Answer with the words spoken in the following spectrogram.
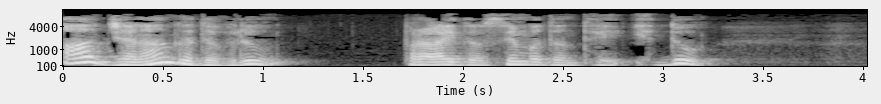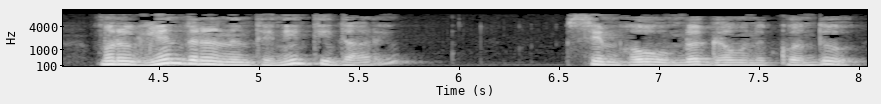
ಆ ಜನಾಂಗದವರು ಪ್ರಾಯದ ಸಿಂಹದಂತೆ ಎದ್ದು ಮೃಗೇಂದ್ರನಂತೆ ನಿಂತಿದ್ದಾರೆ. ಸಿಂಹವು ಮೃಗವನ್ನು ಕೊಂದು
